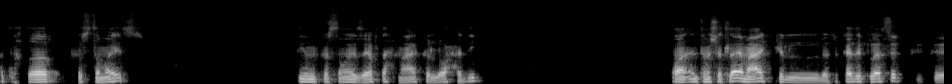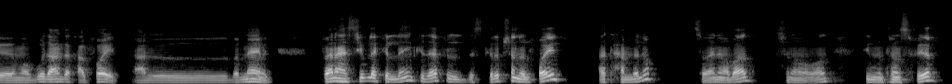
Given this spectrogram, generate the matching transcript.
هتختار customize تيجي من customize هيفتح معاك اللوحة دي. طبعا انت مش هتلاقي معاك ال AutoCAD classic موجود عندك على ال file على البرنامج. فأنا هسيب لك ال link ده في ال description لل file هتحمله ثواني مع بعض عشان مع بعض تيجي من transfer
